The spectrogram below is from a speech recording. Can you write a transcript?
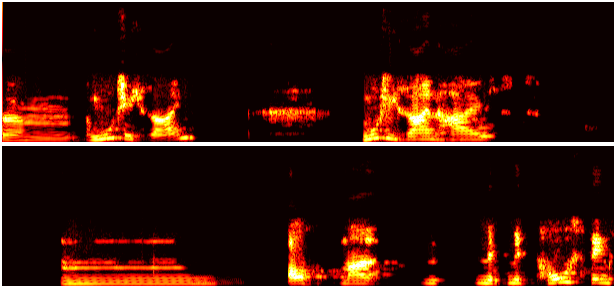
ähm, mutig sein. Mutig sein heißt mh, mm, auch mal mit, mit Postings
